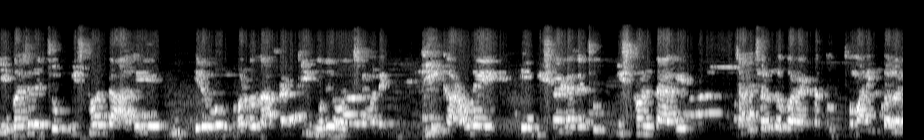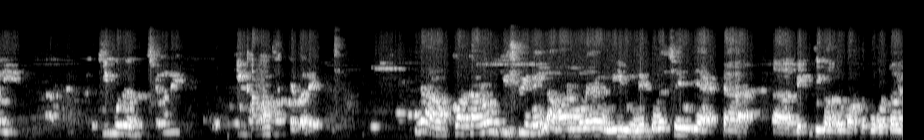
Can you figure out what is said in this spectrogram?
নির্বাচনের চব্বিশ ঘণ্টা আগে এরকম ঘটনা আপনার কি মনে হচ্ছে? মানে কি কারণে এই বিষয়টাকে চব্বিশ ঘণ্টা আগে চাঞ্চল্য করা একটা তথ্য মানিকতলা নিয়ে? কি মনে হচ্ছে? মানে কি কারণ থাকতে পারে? না কারণ কিছুই নেই। আমার মনে হয় উনি মনে করেছেন যে একটা আহ, ব্যক্তিগত কথোপকথন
